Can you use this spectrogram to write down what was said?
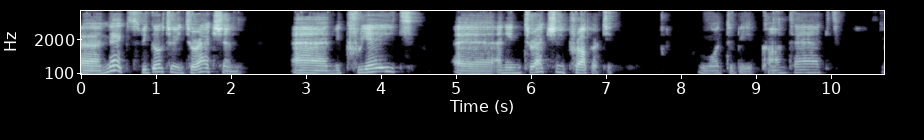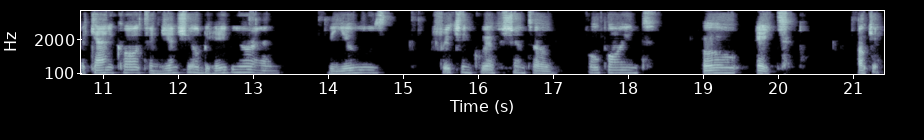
Uh, next, we go to interaction and we create uh, an interaction property. We want to be contact, mechanical, tangential behavior, and we use friction coefficient of 0.08. Okay.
